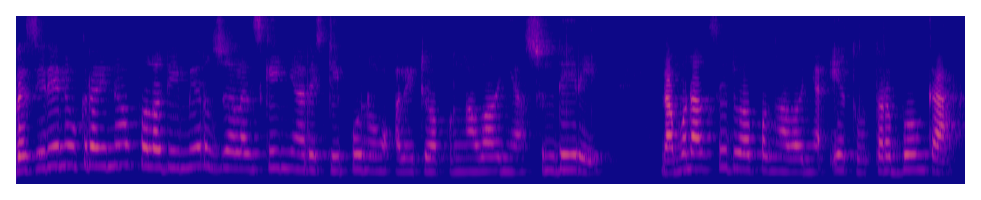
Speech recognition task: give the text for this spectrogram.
Presiden Ukraina Volodymyr Zelensky nyaris dibunuh oleh dua pengawalnya sendiri. Namun aksi dua pengawalnya itu terbongkar.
